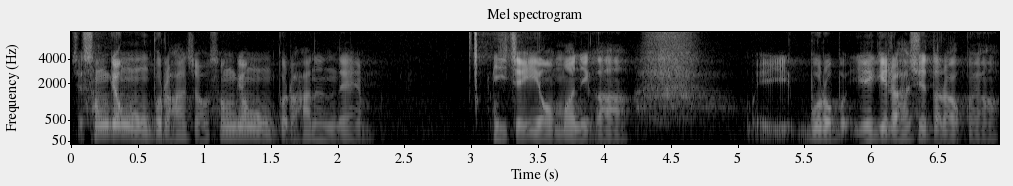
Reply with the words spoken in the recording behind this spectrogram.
이제 성경 공부를 하죠. 성경 공부를 하는데 이제 이 어머니가 이 물어 얘기를 하시더라고요.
